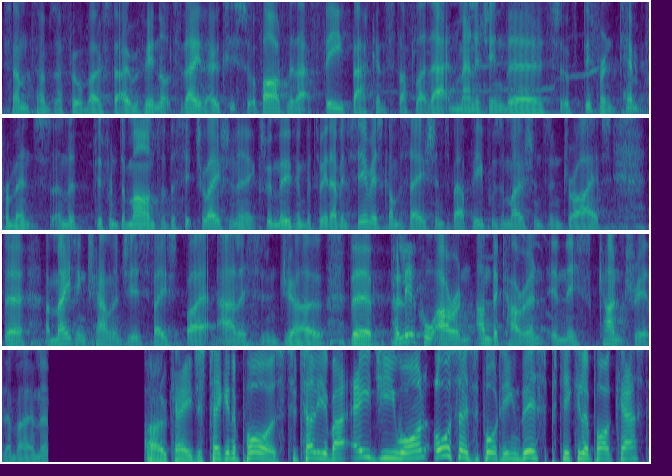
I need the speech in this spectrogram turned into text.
Sometimes I feel most at home with it. Not today, though, because it's sort of hard with that feedback and stuff like that and managing the sort of different temperaments and the different demands of the situation, isn't it? Because we're moving between having serious conversations about people's emotions and drives, the amazing challenges faced by Alice and Joe, the political undercurrent in this country at the moment. Okay, just taking a pause to tell you about AG1, also supporting this particular podcast.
